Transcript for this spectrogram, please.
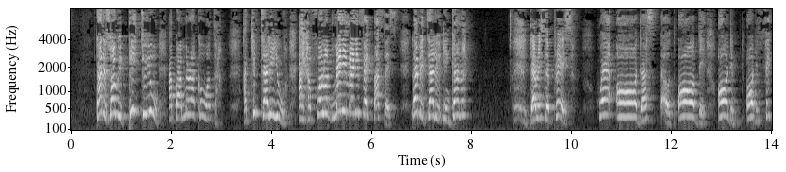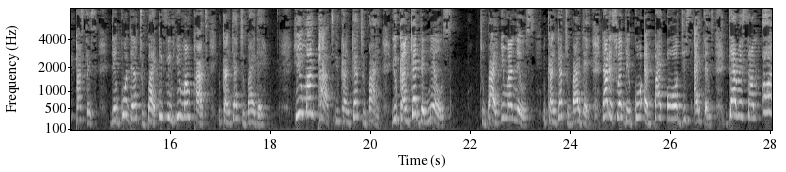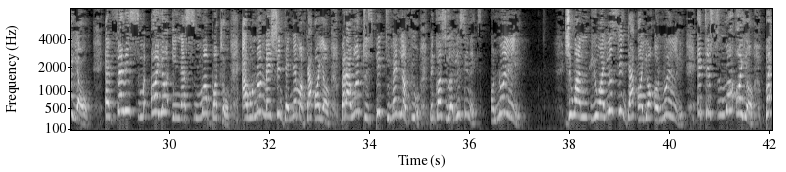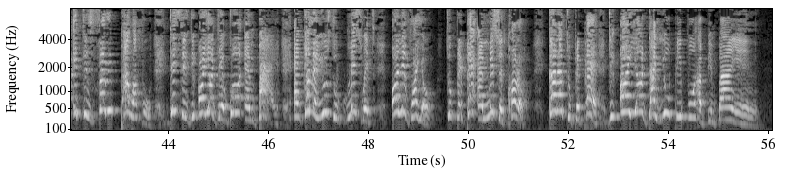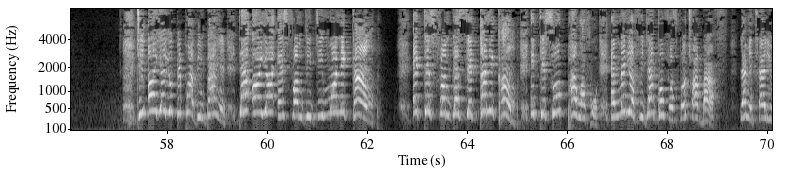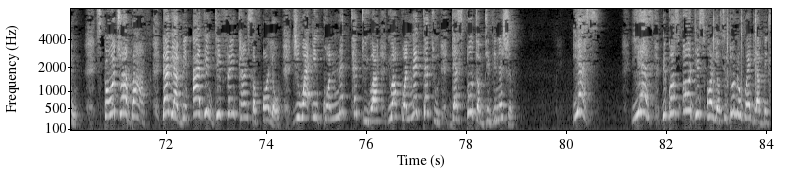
That is why we preach to you about miracle water. I keep telling you, I have followed many, many fake pastors. Let me tell you, in Ghana, there is a place where all that uh, all the all the all the fake pastors they go there to buy even human parts you can get to buy there Human parts you can get to buy. You can get the nails to buy human nails. You can get to buy them. That is where they go and buy all these items. There is an oil, a very small oil in a small bottle. I will not mention the name of that oil, but I want to speak to many of you because you are using it unknowingly. You are, you are using that oil unknowingly. It is small oil, but it is very powerful. This is the oil they go and buy and come and use to mix with olive oil to prepare and mix with color. Color to prepare the oil that you people have been buying. The oil you people have been buying, that oil is from the demonic camp. It is from the satanic camp. It is so powerful. And many of you that go for spiritual bath. Let me tell you, spiritual bath, that you have been adding different kinds of oil. You are in connected to, you are, you are connected to the spirit of divination. Yes. Yes, because all these oils, you don't know where they have been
